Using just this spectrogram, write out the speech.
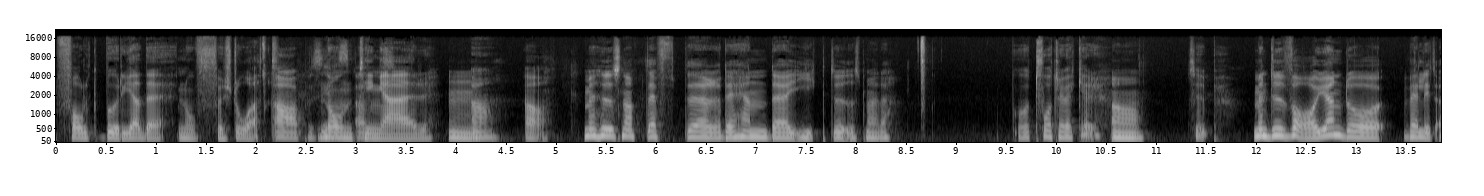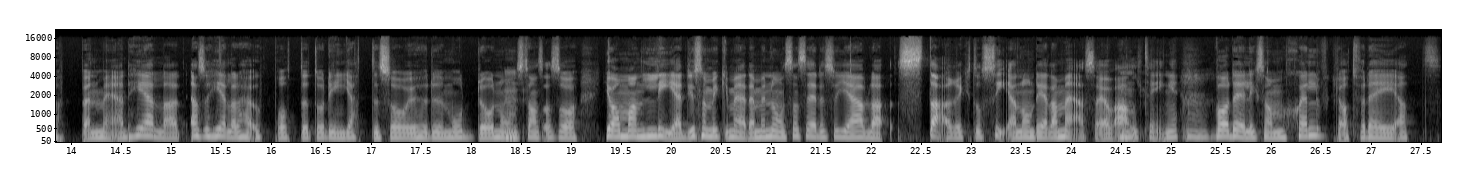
folk började nog förstå att Ja, precis. någonting är, Ja. ja. Men hur snabbt efter det hände gick du ut med det? På två, tre veckor Ja. typ. Men du var ju ändå väldigt öppen med hela, alltså hela det här uppbrottet och din hjärtesorg och hur du mådde och någonstans, alltså, ja man led ju så mycket med det men någonstans är det så jävla starkt att se någon dela med sig av allting. Var det liksom självklart för dig att,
